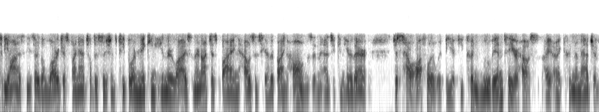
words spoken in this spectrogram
To be honest, these are the largest financial decisions people are making in their lives, and they're not just buying houses here; they're buying homes. And as you can hear there, just how awful it would be if you couldn't move into your house. I, I couldn't imagine.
